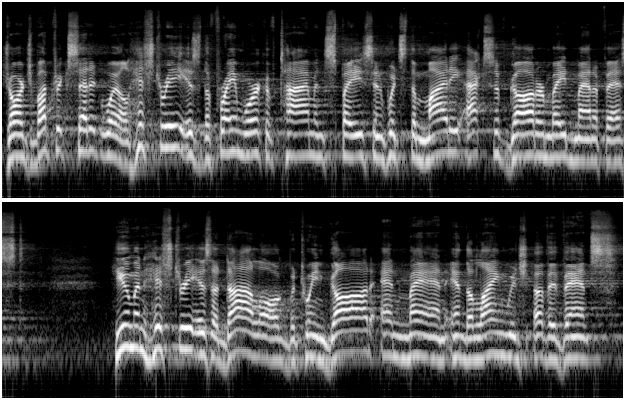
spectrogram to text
George Buttrick said it well history is the framework of time and space in which the mighty acts of God are made manifest. Human history is a dialogue between God and man in the language of events.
